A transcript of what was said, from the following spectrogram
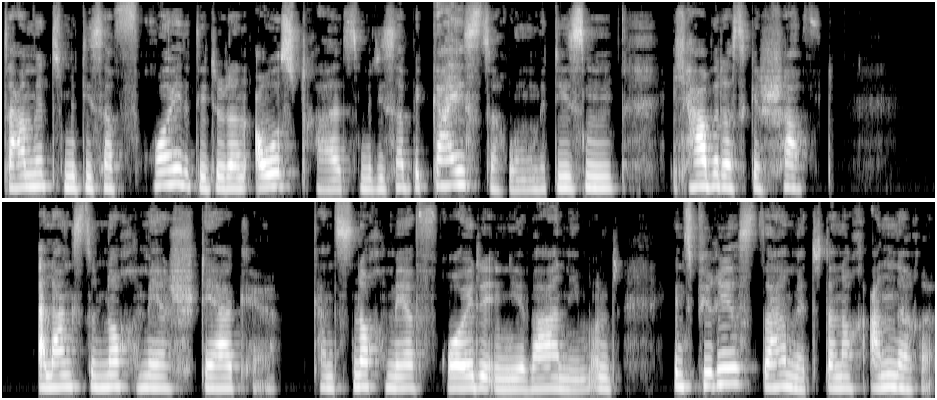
damit mit dieser Freude, die du dann ausstrahlst, mit dieser Begeisterung, mit diesem, ich habe das geschafft, erlangst du noch mehr Stärke, kannst noch mehr Freude in dir wahrnehmen und inspirierst damit dann auch andere.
